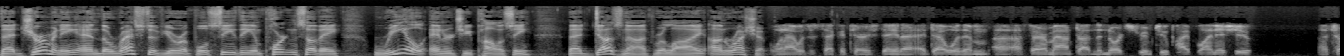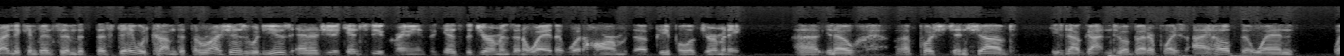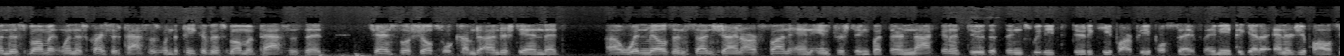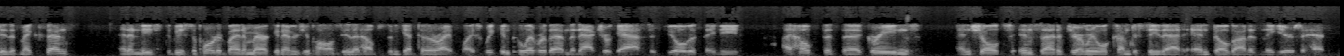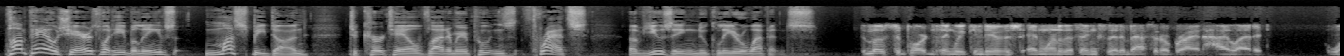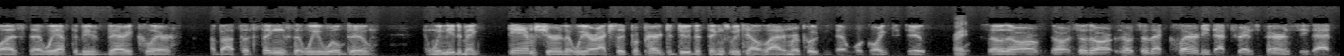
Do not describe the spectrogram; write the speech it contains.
that Germany and the rest of Europe will see the importance of a real energy policy that does not rely on Russia. When I was a Secretary of State, I dealt with him uh, a fair amount on the Nord Stream 2 pipeline issue uh, trying to convince them that this day would come, that the Russians would use energy against the Ukrainians, against the Germans in a way that would harm the people of Germany. Uh, you know, uh, pushed and shoved, he's now gotten to a better place. I hope that when when this moment, when this crisis passes, when the peak of this moment passes, that Chancellor Scholz will come to understand that uh, windmills and sunshine are fun and interesting, but they're not going to do the things we need to do to keep our people safe. They need to get an energy policy that makes sense and it needs to be supported by an American energy policy that helps them get to the right place. We can deliver them the natural gas and fuel that they need. I hope that the Greens and Scholz inside of Germany will come to see that and build on it in the years ahead. Pompeo shares what he believes must be done to curtail Vladimir Putin's threats of using nuclear weapons. The most important thing we can do is, and one of the things that Ambassador O'Brien highlighted was that we have to be very clear about the things that we will do and we need to make damn sure that we are actually prepared to do the things we tell Vladimir Putin that we're going to do. Right. So there are, there are so there are so that clarity, that transparency, that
